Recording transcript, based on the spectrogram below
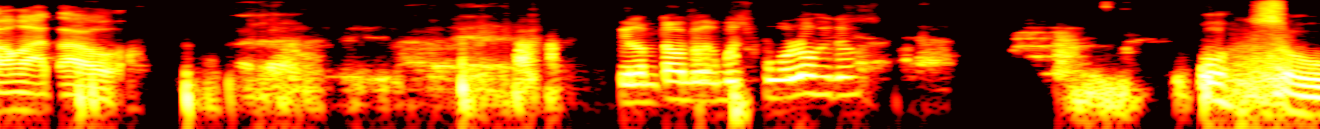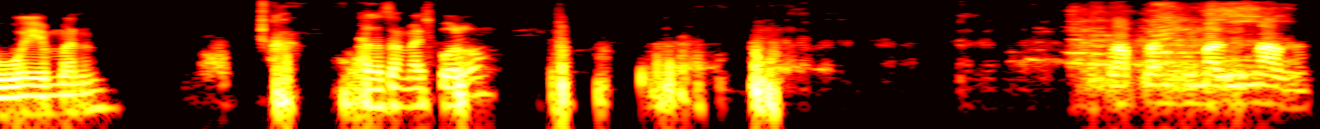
Oh, nggak tahu. film tahun 2010 itu Uh, Suwimen. 1 sampai 10? 8,5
